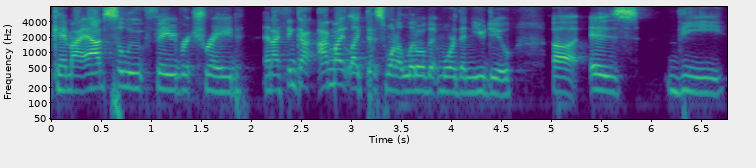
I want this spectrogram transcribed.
Okay, my absolute favorite trade, and I think I, I might like this one a little bit more than you do, uh, is the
